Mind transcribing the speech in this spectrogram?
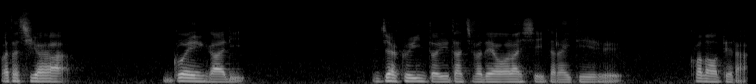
私がご縁があり弱院という立場でおらせていただいているこのお寺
